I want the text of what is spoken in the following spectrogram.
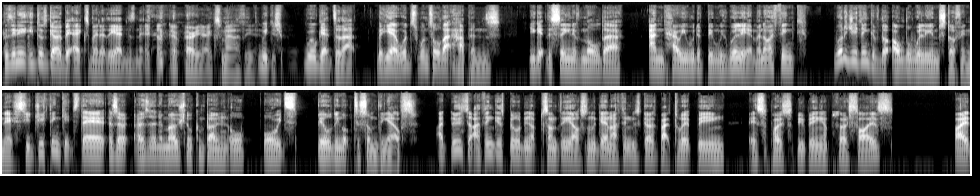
because he, he does go a bit X Men at the end, doesn't it? It does go very X Men at the end. Which we'll get to that. But yeah, once once all that happens, you get the scene of Mulder and how he would have been with William. And I think, what did you think of the all the William stuff in this? Did you think it's there as a as an emotional component, or or it's building up to something else? I do. Th- I think it's building up to something else. And again, I think this goes back to it being it's supposed to be being episode five. I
